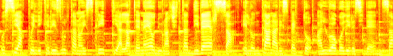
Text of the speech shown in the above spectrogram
ossia quelli che risultano iscritti all'Ateneo di una città diversa e lontana rispetto al luogo di residenza,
